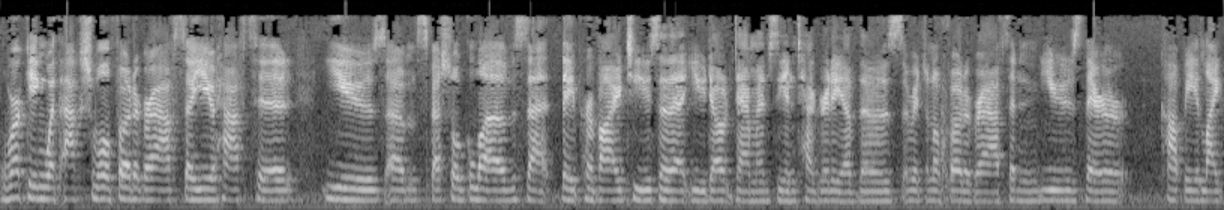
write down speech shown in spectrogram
working with actual photographs, so you have to use um, special gloves that they provide to you so that you don't damage the integrity of those original photographs and use their copy light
